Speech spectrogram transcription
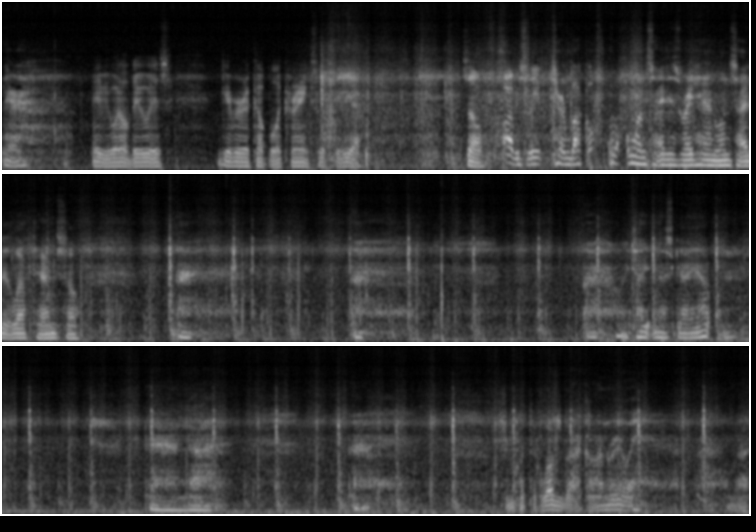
There. Maybe what I'll do is give her a couple of cranks with the uh, so obviously turnbuckle one side is right hand one side is left hand so. We tighten this guy up. And uh, should put the gloves back on really. But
